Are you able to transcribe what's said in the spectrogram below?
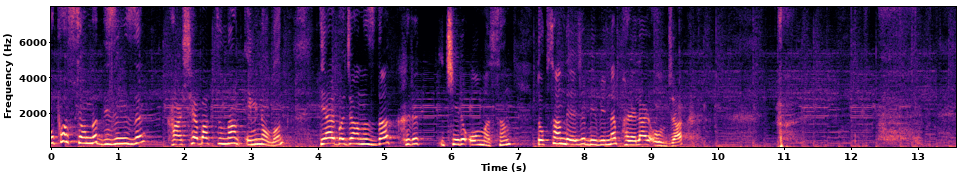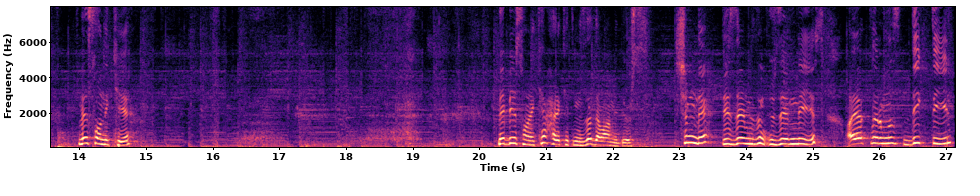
Bu pozisyonda dizinizin karşıya baktığından emin olun. Diğer bacağınızda kırık içeri olmasın. 90 derece birbirine paralel olacak. Ve son iki. Ve bir sonraki hareketimize devam ediyoruz. Şimdi dizlerimizin üzerindeyiz. Ayaklarımız dik değil,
